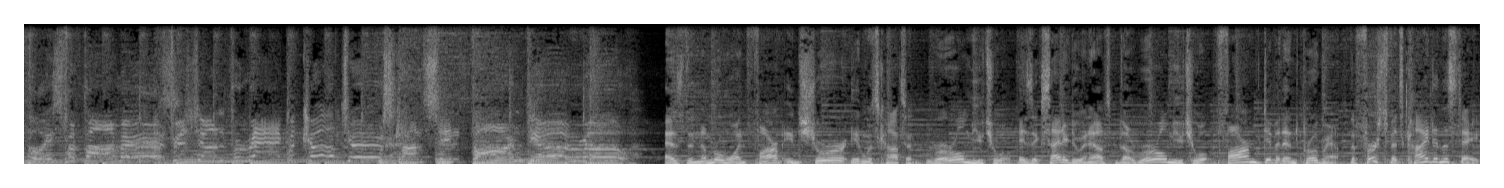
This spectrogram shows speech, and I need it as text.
Voice for farmers, a vision for agriculture. Wisconsin Farm Bureau. As the number one farm insurer in Wisconsin, Rural Mutual is excited to announce the Rural Mutual Farm Dividend Program, the first of its kind in the state.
